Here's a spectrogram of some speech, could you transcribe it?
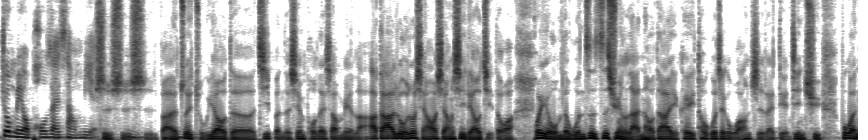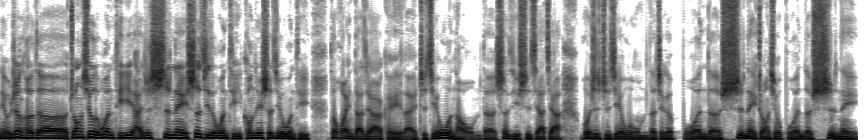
就没有 PO 在上面。是是是，反正最主要的基本的先抛在上面了。啊。大家如果说想要详细了解的话，会有我们的文字资讯栏哈，大家也可以透过这个网址来点进去。不管你有任何的装修的问题，还是室内设计的问题、空间设计的问题，都欢迎大家可以来直接问哈我们的设计师佳佳，或者是直接问我们的这个伯恩的室内装修、伯恩的室内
